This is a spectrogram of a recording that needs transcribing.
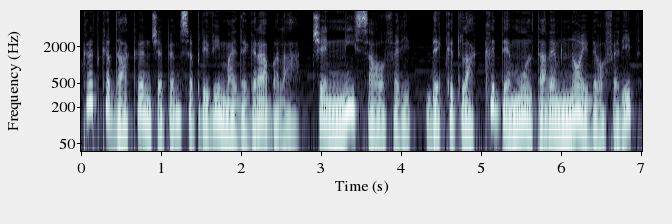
Cred că dacă începem să privim mai degrabă la ce ni s-a oferit decât la cât de mult avem noi de oferit,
